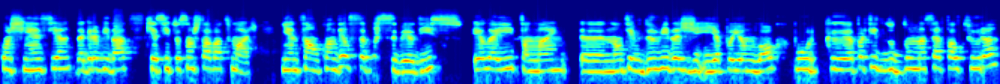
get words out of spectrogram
consciência da gravidade que a situação estava a tomar. E então, quando ele se apercebeu disso, ele aí também uh, não teve dúvidas e, apoiou-me logo, porque a partir de, de uma certa altura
